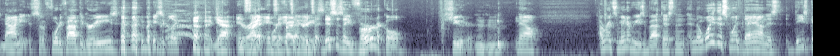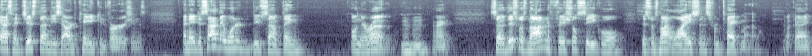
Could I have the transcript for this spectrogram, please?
Ninety, so forty-five degrees, basically. yeah, you're Instead- right. it's a- 45 it's a- degrees. it's a- this is a vertical shooter. hmm Now, I read some interviews about this, and, and the way this went down is these guys had just done these arcade conversions, and they decided they wanted to do something on their own. hmm Right. So this was not an official sequel. This was not licensed from Tecmo. Okay.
